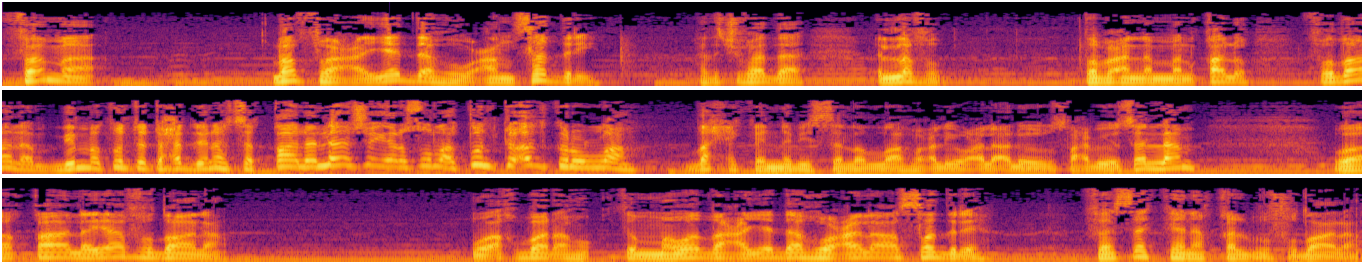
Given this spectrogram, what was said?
فما رفع يده عن صدري. هذا شوف هذا اللفظ. طبعا لما قالوا فضاله بما كنت تحدث نفسك قال لا شيء يا رسول الله كنت أذكر الله. ضحك النبي صلى الله عليه وعلى آله وصحبه وسلم وقال يا فضاله وأخبره ثم وضع يده على صدره فسكن قلب فضالة.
